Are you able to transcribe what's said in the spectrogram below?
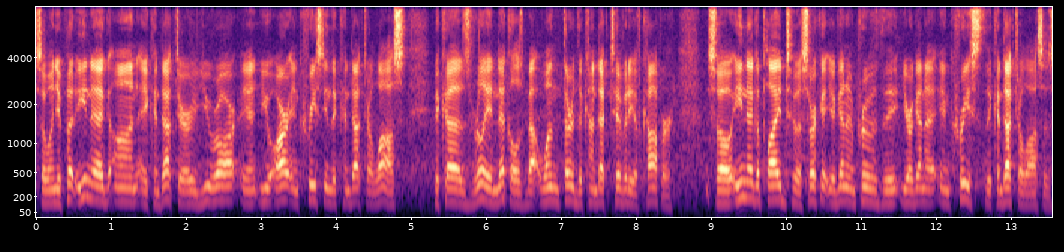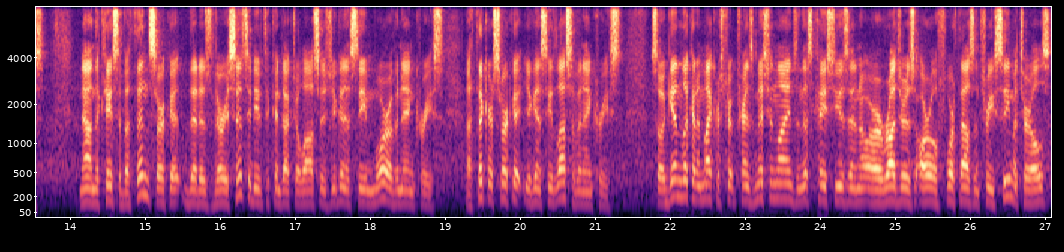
So when you put ENIG on a conductor, you are, you are increasing the conductor loss because really nickel is about one-third the conductivity of copper. So ENIG applied to a circuit, you're going to improve the, you're going to increase the conductor losses. Now in the case of a thin circuit that is very sensitive to conductor losses, you're going to see more of an increase. A thicker circuit, you're going to see less of an increase. So again, looking at microstrip transmission lines, in this case using our Rogers RO4003C materials,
